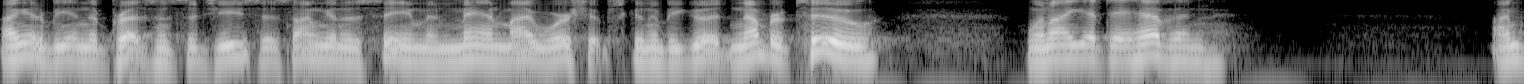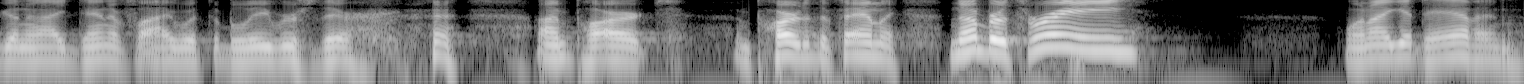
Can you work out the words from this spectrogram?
I'm going to be in the presence of Jesus. I'm going to see him, and man, my worship's going to be good. Number two, when I get to heaven, I'm going to identify with the believers there. I'm part. I'm part of the family. Number three, when I get to heaven,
